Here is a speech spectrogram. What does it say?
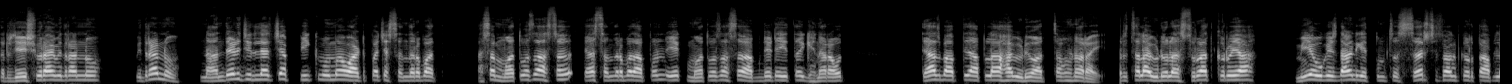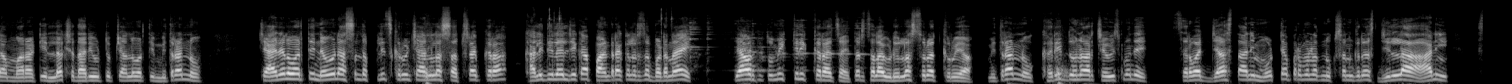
तर जय शिवराय मित्रांनो. मित्रांनो नांदेड जिल्ह्याच्या पीक विमा वाटपाच्या संदर्भात असं महत्त्वाचं असं त्या संदर्भात आपण एक महत्त्वाचं असं अपडेट इथं घेणार आहोत. त्याच बाबतीत आपला हा व्हिडिओ आजचा होणार आहे. तर चला व्हिडिओला सुरुवात करूया. मी योगेश दांडगे तुमचं सर्च स्वागत करतो आपल्या मराठी लक्षधारी यूट्यूब चॅनलवरती मित्रांनो चॅनलवरती नवीन असेल तर प्लीज करून चॅनलला सबस्क्राईब करा. खाली दिलेलं जे काय पांढऱ्या कलरचं बटन आहे त्यावरती तुम्ही क्लिक करायचं आहे. तर चला व्हिडिओला सुरुवात करूया. मित्रांनो खरीप दोन हजार चोवीसमध्ये सर्वात जास्त आणि मोठ्या प्रमाणात नुकसानग्रस्त जिल्हा आणि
